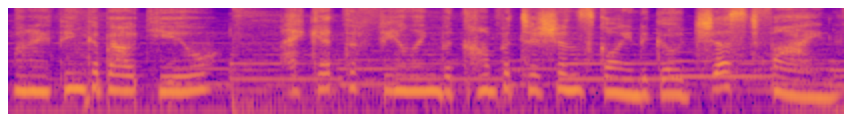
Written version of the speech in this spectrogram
When I think about you, I get the feeling the competition's going to go just fine.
